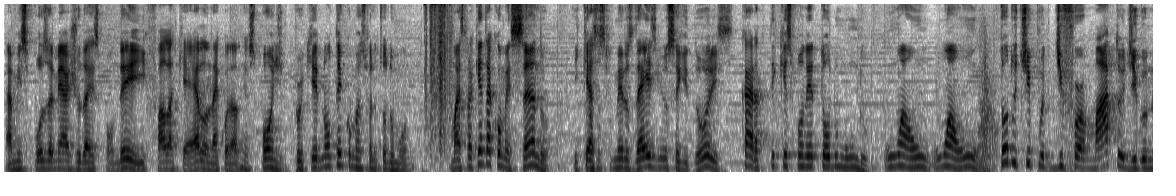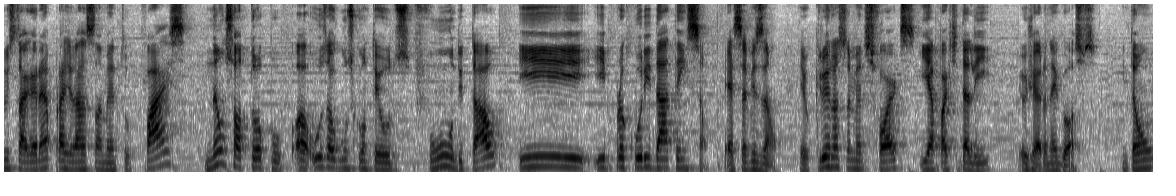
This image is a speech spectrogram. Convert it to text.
A minha esposa me ajuda a responder e fala que é ela, né, quando ela responde, porque não tem como responder todo mundo. Mas pra quem tá começando e quer seus primeiros 10 mil seguidores, cara, tem que responder todo mundo, um a um, um a um. Todo tipo de formato, eu digo, no Instagram pra gerar relacionamento faz. Não só topo, usa alguns conteúdos fundo e tal, e, e procure dar atenção. Essa é a visão. Eu crio relacionamentos fortes e a partir dali eu gero negócios. Então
